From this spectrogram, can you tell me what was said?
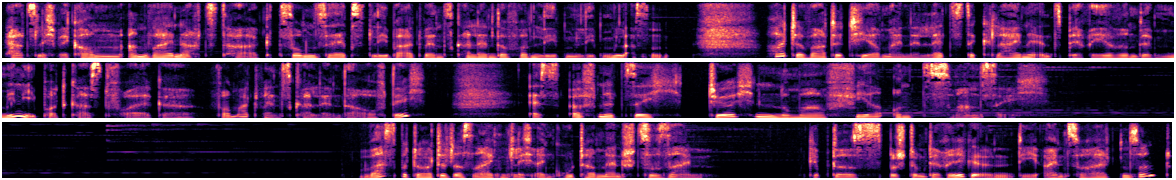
Herzlich willkommen am Weihnachtstag zum Selbstliebe-Adventskalender von Leben, Lieben, Lassen. Heute wartet hier meine letzte kleine inspirierende Mini-Podcast-Folge vom Adventskalender auf dich. Es öffnet sich Türchen Nummer 24. Was bedeutet es eigentlich, ein guter Mensch zu sein? Gibt es bestimmte Regeln, die einzuhalten sind?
